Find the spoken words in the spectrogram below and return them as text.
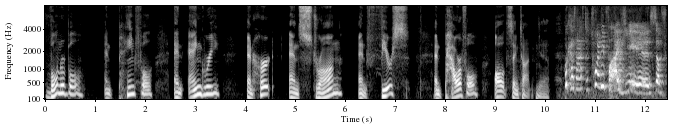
vulnerable and painful and angry and hurt and strong and fierce and powerful all at the same time. Yeah. Because after 25 years of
